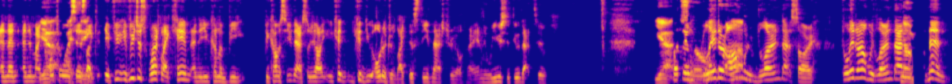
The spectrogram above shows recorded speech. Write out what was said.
And then and then my Yeah, coach always I says think- like if you if you just work like him and then you kind of be become Steve Nash, so you're like you can you can do older drill like the Steve Nash drill, right? And we used to do that too. Yeah. But then so, later on uh, we learned that sorry. Later on we learned that No. man,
